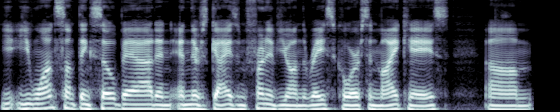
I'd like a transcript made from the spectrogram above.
you, you want something so bad and, and there's guys in front of you on the race course in my case um,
